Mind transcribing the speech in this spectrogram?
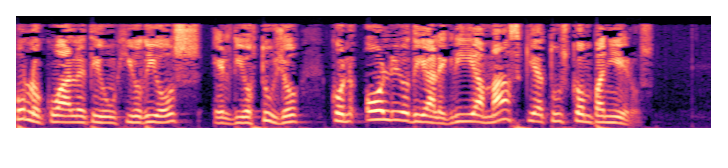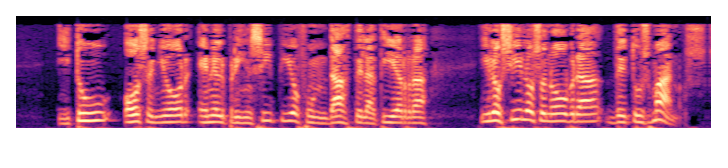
por lo cual te ungió Dios, el Dios tuyo, con óleo de alegría más que a tus compañeros. Y tú, oh Señor, en el principio fundaste la tierra, y los cielos son obra de tus manos.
